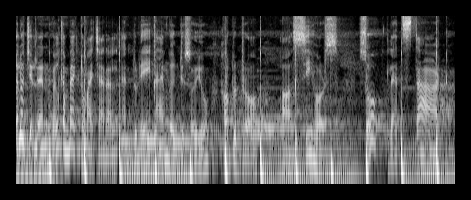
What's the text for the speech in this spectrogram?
Hello children, welcome back to my channel and today I am going to show you how to draw a seahorse. So let's start.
